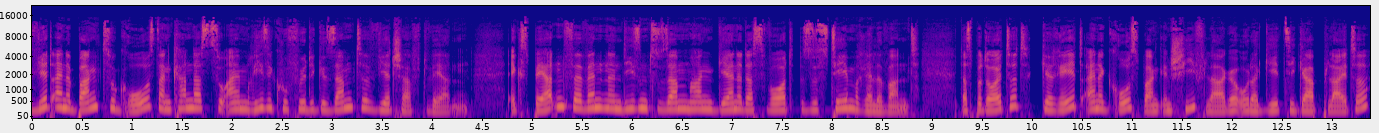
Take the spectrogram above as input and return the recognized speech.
Wird eine Bank zu groß, dann kann das zu einem Risiko für die gesamte Wirtschaft werden. Experten verwenden in diesem Zusammenhang gerne das Wort systemrelevant. Das bedeutet, gerät eine Großbank in Schieflage oder geht sie gar pleite,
